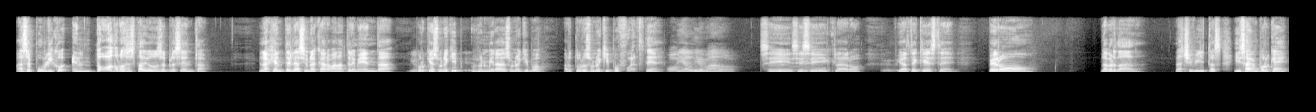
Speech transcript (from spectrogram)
hace público en todos los estadios donde se presenta. La gente le hace una caravana tremenda, porque es un equipo, mira, es un equipo, Arturo es un equipo fuerte. Odiado llamado. Sí, sí, sí, claro. Fíjate que este, pero la verdad, las chivitas. ¿Y saben por qué?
